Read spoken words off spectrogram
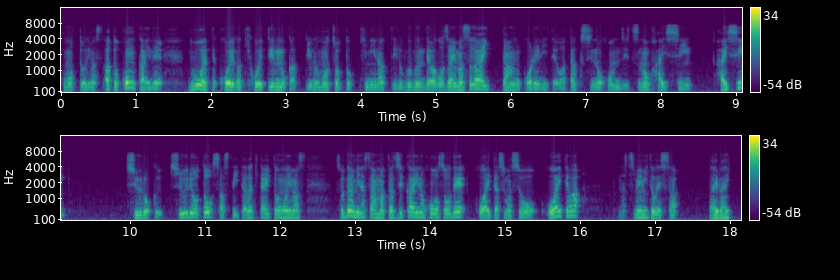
思っております。あと今回ね、どうやって声が聞こえているのかっていうのもちょっと気になっている部分ではございますが、一旦これにて私の本日の配信、配信？収録終了とさせていただきたいと思います。それでは皆さんまた次回の放送でお会いいたしましょう。お相手は夏目みとでした。バイバイ。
